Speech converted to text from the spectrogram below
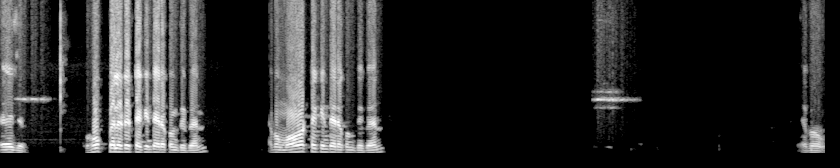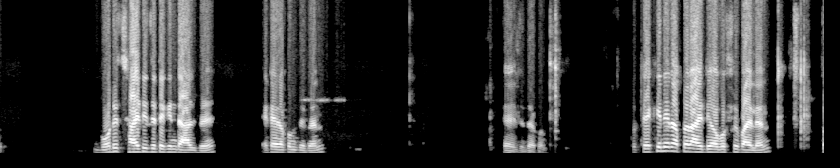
এই যে হুক প্যালেটের টেকিনটা এরকম দিবেন এবং মরার টেকিনটা এরকম দিবেন এবং বডির সাইডে যে টেকিনটা আসবে, এটা এরকম দেবেন। এই যে দেখুন। তো টেকিনের আপনার আইডিয়া অবশ্যই পাইলেন। তো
